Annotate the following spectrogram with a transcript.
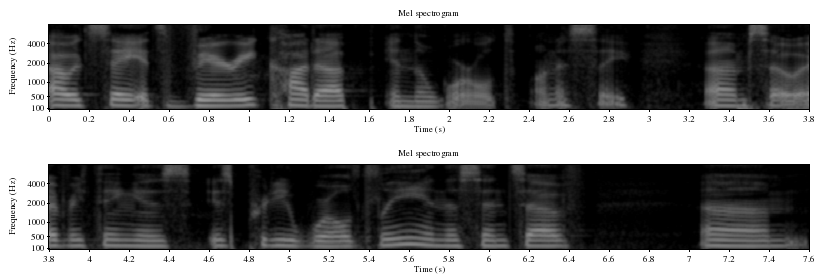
i would say it's very caught up in the world honestly um so everything is is pretty worldly in the sense of um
